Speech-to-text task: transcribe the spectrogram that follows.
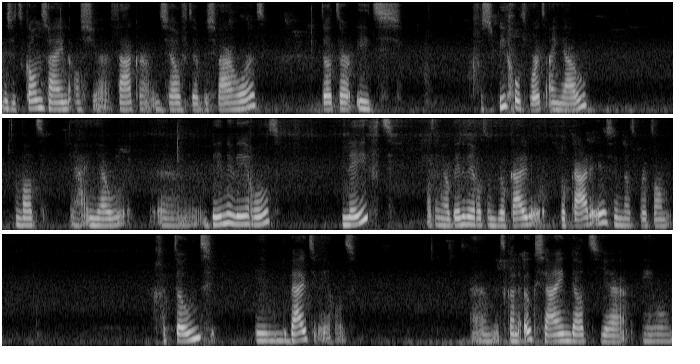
dus het kan zijn als je vaker eenzelfde bezwaar hoort, dat er iets gespiegeld wordt aan jou, wat ja, in jouw uh, binnenwereld leeft, wat in jouw binnenwereld een blokkade, is, en dat wordt dan getoond in de buitenwereld. Um, het kan ook zijn dat je heel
